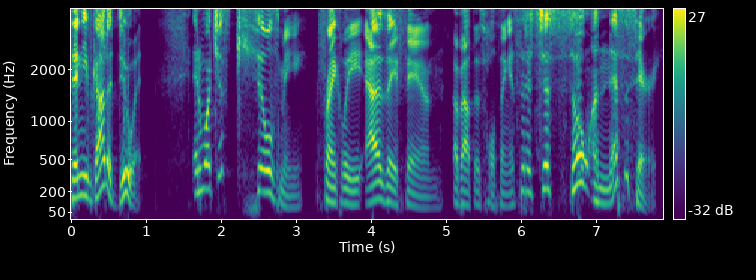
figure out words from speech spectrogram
then you've got to do it. And what just kills me, frankly, as a fan about this whole thing is that it's just so unnecessary.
